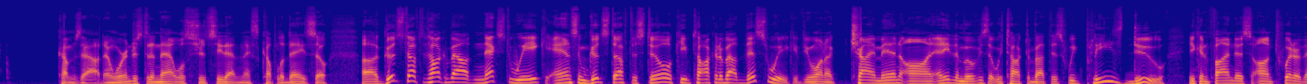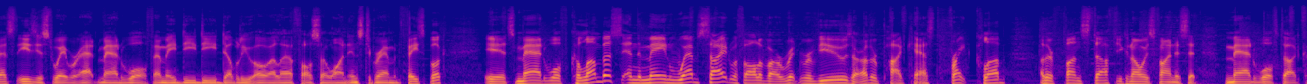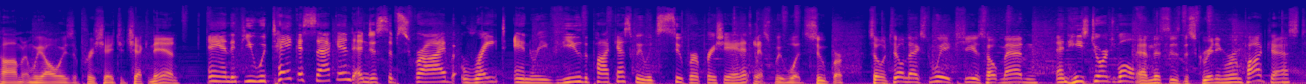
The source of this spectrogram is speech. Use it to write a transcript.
Comes out, and we're interested in that. We should see that in the next couple of days. So, uh, good stuff to talk about next week, and some good stuff to still keep talking about this week. If you want to chime in on any of the movies that we talked about this week, please do. You can find us on Twitter. That's the easiest way. We're at Mad Wolf, M A D D W O L F. Also on Instagram and Facebook. It's Mad Wolf Columbus and the main website with all of our written reviews, our other podcast, Fright Club, other fun stuff. You can always find us at maddwolf.com, and we always appreciate you checking in. And if you would take a second and just subscribe, rate, and review the podcast, we would super appreciate it. Yes, we would. Super. So until next week, she is Hope Madden. And he's George Wolf. And this is the Screening Room Podcast.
